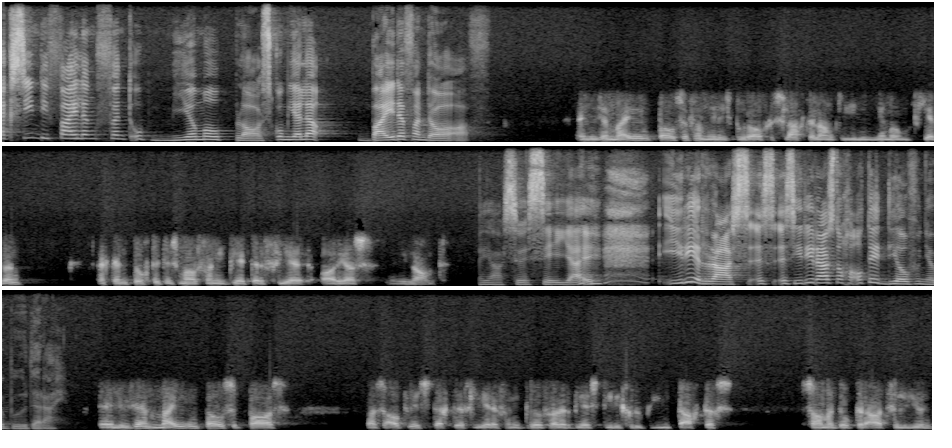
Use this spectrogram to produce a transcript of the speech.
ek sien die veiling vind op Memel plaas. Kom julle beide van daar af? En dis my en Paul se families boer al geslagte lank hier in die Memel omgewing. Ek dink tog dit is maar van die beter vee areas in die land. Ja, so sê jy. Hierdie ras is is hierdie ras nog altyd deel van jou boerdery? Elise my en Paul se paas was albei stigterslede van die Broodvader B studiegroep in die 80s saam met Dr. Adviljoen.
